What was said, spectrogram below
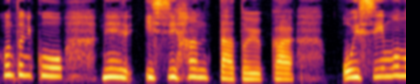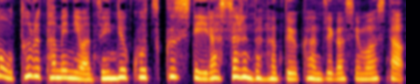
本当にこうね石ハンターというか美味しいものを取るためには全力を尽くしていらっしゃるんだなという感じがしました。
